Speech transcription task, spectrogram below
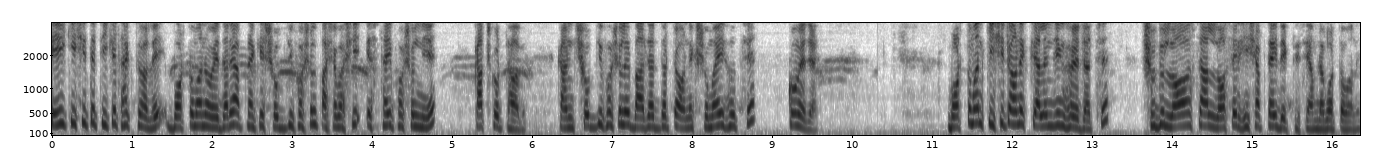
এই কৃষিতে টিকে থাকতে হলে বর্তমান ওয়েদারে আপনাকে সবজি ফসল, পাশাপাশি স্থায়ী ফসল নিয়ে কাজ করতে হবে। কারণ সবজি ফসলের বাজার দরটা অনেক সময়ই হচ্ছে কমে যায়। বর্তমান কৃষিটা অনেক চ্যালেঞ্জিং হয়ে যাচ্ছে। শুধু লস আর লসের হিসাবটাই দেখতেছি আমরা বর্তমানে।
